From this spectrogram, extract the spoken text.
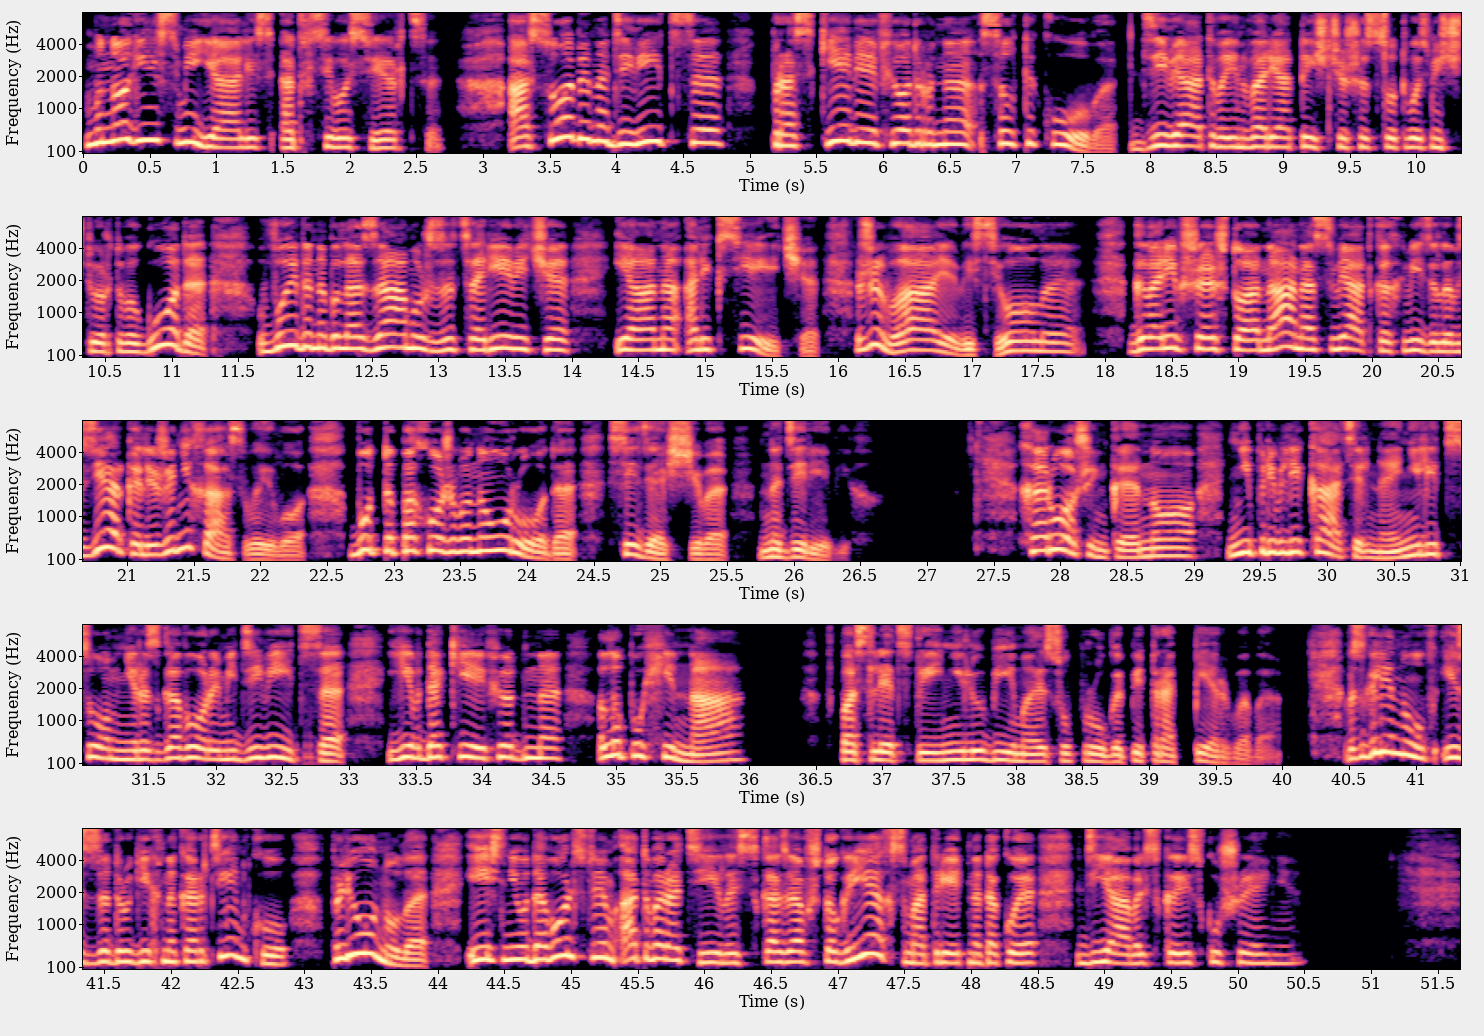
Многие смеялись от всего сердца. Особенно девица Проскевия Федоровна Салтыкова 9 января 1684 года выдана была замуж за царевича Иоанна Алексеевича, живая, веселая, говорившая, что она на святках видела в зеркале жениха своего, будто похожего на урода, сидящего на деревьях. Хорошенькая, но непривлекательная ни лицом, ни разговорами девица Евдокия Федоровна Лопухина, впоследствии нелюбимая супруга Петра I, взглянув из-за других на картинку, плюнула и с неудовольствием отворотилась, сказав, что грех смотреть на такое дьявольское искушение.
